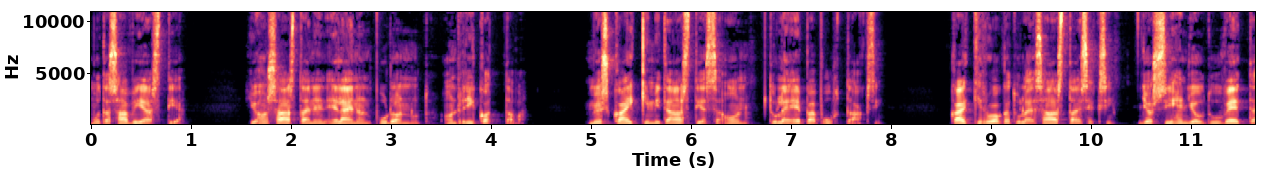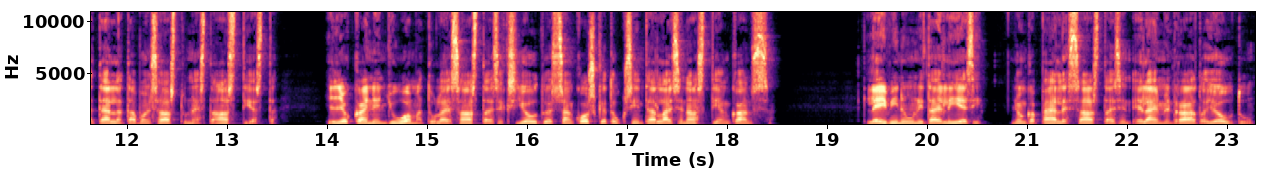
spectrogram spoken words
Mutta saviastia, johon saastainen eläin on pudonnut, on rikottava. Myös kaikki, mitä astiassa on, tulee epäpuhtaaksi. Kaikki ruoka tulee saastaiseksi, jos siihen joutuu vettä tällä tavoin saastuneesta astiasta, ja jokainen juoma tulee saastaiseksi joutuessaan kosketuksiin tällaisen astian kanssa. Leivinuuni tai liesi, jonka päälle saastaisen eläimen raato joutuu,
